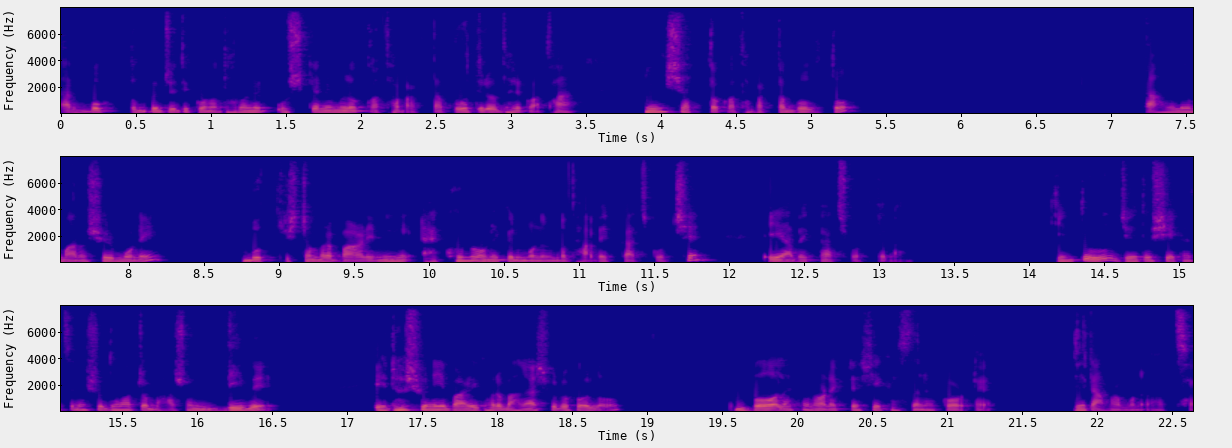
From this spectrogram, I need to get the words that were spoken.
তার বক্তব্যে যদি কোন ধরনের উস্কানিমূলক কথাবার্তা, প্রতিরোধের কথা, হিংসাত্মক কথাবার্তা বলত তাহলে মানুষের মনে ৩২ নম্বর বাড়ি নিয়ে এখনও অনেকের মনের মধ্যে আবেগ কাজ করছে। এই আবেগ কাজ করত না। কিন্তু যেহেতু শেখ হাসিনা শুধুমাত্র ভাষণ দিবে, এটা শুনেই বাড়িঘর ভাঙা শুরু হলো, বল এখন অনেকটা শেখ হাসিনার কোর্টে, যেটা আমার মনে হচ্ছে।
